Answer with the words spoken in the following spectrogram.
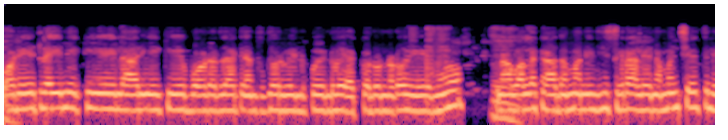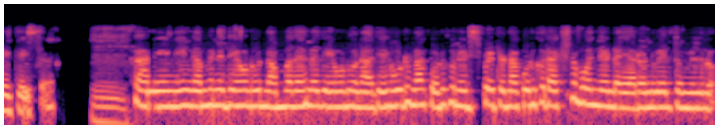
వాడు ఏ ట్రైన్ ఎక్కి లారీ ఎక్కి బోర్డర్ దాటి ఎంత దూరం వెళ్ళిపోయిండో ఎక్కడ ఉన్నాడో ఏమో. నా వల్ల కాదమ్మా నేను తీసుకురాలేనమ్మా అని చేతులు ఎత్తేస్తారు ఉమ్, కానీ నేను నమ్మిన దేవుడు నమ్మదైన దేవుడు నా దేవుడు నా కొడుకు నిడిచిపెట్టాడు నా కొడుకు రక్షణ పొందండి అయ్యా రెండు వేల తొమ్మిదిలో.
